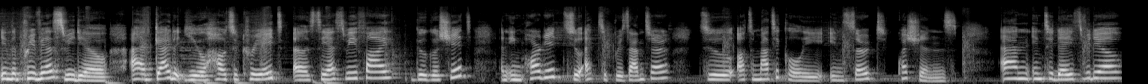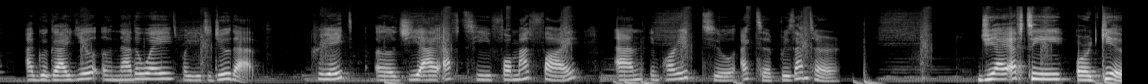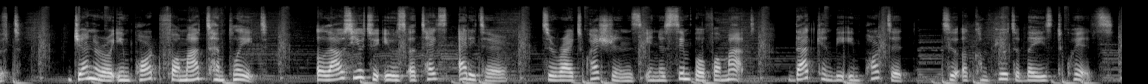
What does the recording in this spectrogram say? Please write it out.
In the previous video, I have guided you how to create a CSV file, Google Sheet, and import it to ActivePresenter to automatically insert questions. And in today's video, I will guide you another way for you to do that. Create a GIFT format file and import it to ActivePresenter. GIFT or GIFT General Import Format Template allows you to use a text editor to write questions in a simple format that can be imported to a computer-based quiz.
